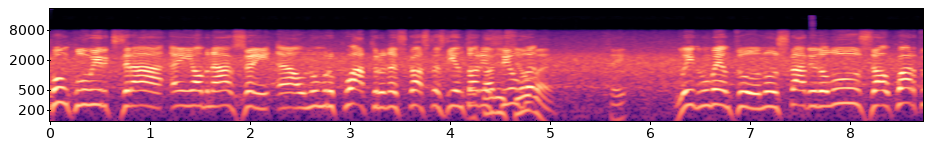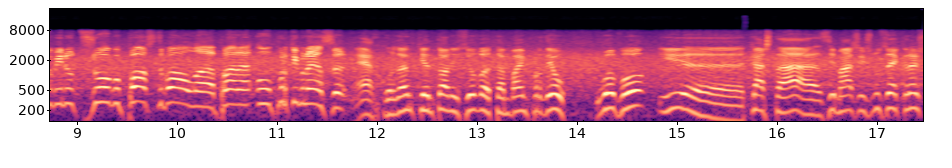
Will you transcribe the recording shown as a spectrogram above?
concluir que será em homenagem ao número 4 nas costas de António, António Silva. Silva. Lindo momento no Estádio da Luz, ao quarto minuto de jogo, posse de bola para o Portimonense. É, recordando que António Silva também perdeu o avô e uh, cá está as imagens nos ecrãs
